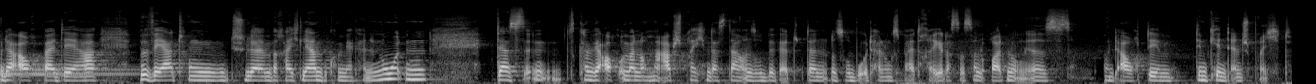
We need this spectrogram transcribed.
Oder auch bei der Bewertung, Schüler im Bereich Lernen bekommen ja keine Noten. Das, das können wir auch immer noch mal absprechen, dass da unsere, Bewert dann unsere Beurteilungsbeiträge, dass das in Ordnung ist und auch dem, dem Kind entspricht.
